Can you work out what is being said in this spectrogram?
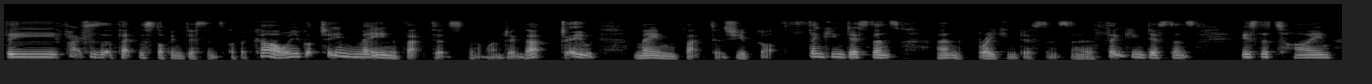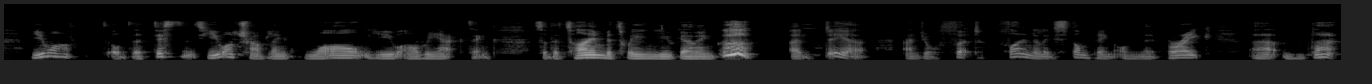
the factors that affect the stopping distance of a car, well, you've got two main factors. I don't know why I'm doing that. Two main factors. You've got thinking distance and braking distance. Now, the thinking distance is the time you are, or the distance you are traveling while you are reacting. So the time between you going, a deer, and your foot finally stomping on the brake, uh, that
